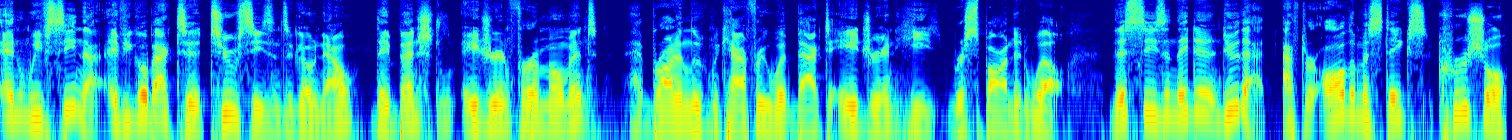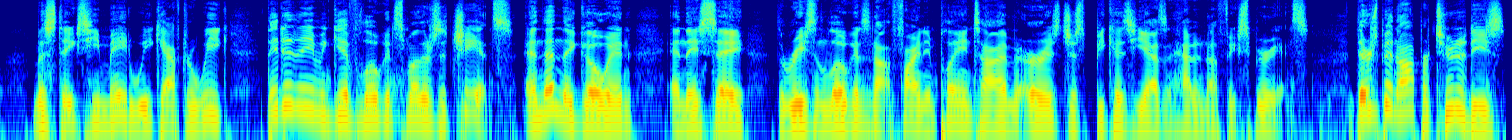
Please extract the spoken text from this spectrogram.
And we've seen that. If you go back to two seasons ago now, they benched Adrian for a moment, had brought in Luke McCaffrey, went back to Adrian. He responded well. This season, they didn't do that. After all the mistakes, crucial mistakes he made week after week, they didn't even give Logan Smothers a chance. And then they go in and they say the reason Logan's not finding playing time or is just because he hasn't had enough experience. There's been opportunities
